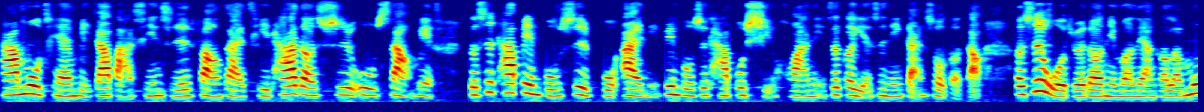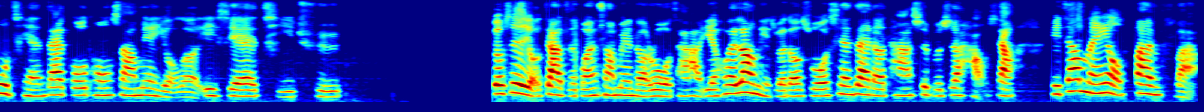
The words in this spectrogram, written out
他目前比较把心思放在其他的事物上面。可是他并不是不爱你，并不是他不喜欢你，这个也是你感受得到。而是我觉得你们两个人目前在沟通上面有了一些崎岖，就是有价值观上面的落差，也会让你觉得说现在的他是不是好像。比较没有办法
